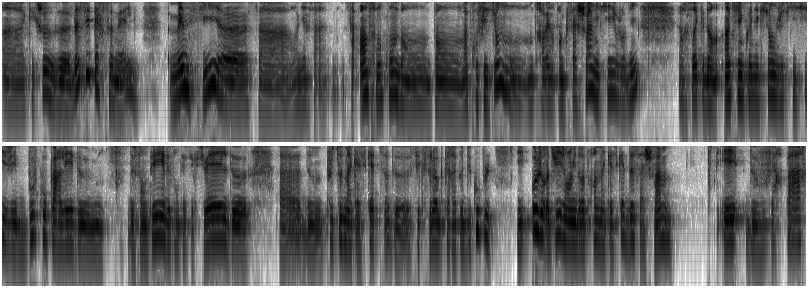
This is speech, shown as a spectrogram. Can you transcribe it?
euh, quelque chose d'assez personnel, même si euh, ça, on va dire, ça, ça entre en compte dans, dans ma profession, mon, travail en tant que sage-femme ici aujourd'hui. Alors c'est vrai que dans Intime Connexion jusqu'ici, j'ai beaucoup parlé de, de santé, de santé sexuelle, de, euh, de plutôt de ma casquette de sexologue, thérapeute de couple. Et aujourd'hui, j'ai envie de reprendre ma casquette de sage-femme et de vous faire part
